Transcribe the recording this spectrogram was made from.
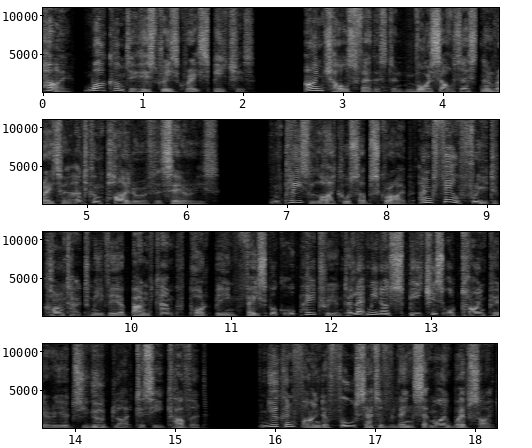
Hi, welcome to History's Great Speeches. I'm Charles Featherstone, voice artist, narrator, and compiler of the series. Please like or subscribe, and feel free to contact me via Bandcamp, Podbean, Facebook, or Patreon to let me know speeches or time periods you'd like to see covered. You can find a full set of links at my website,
